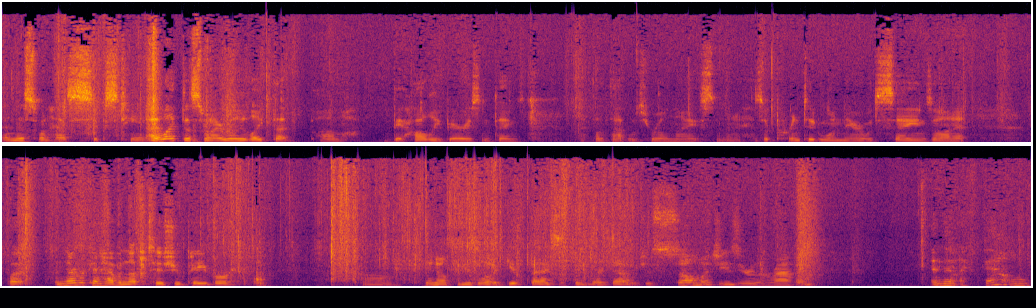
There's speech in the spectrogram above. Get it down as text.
And this one has 16. I like this one. I really like that, um, the holly berries and things. I thought that was real nice. And then it has a printed one there with sayings on it. But I never can have enough tissue paper. Um, you know, if you use a lot of gift bags and things like that, which is so much easier than wrapping. And then I found, oh,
